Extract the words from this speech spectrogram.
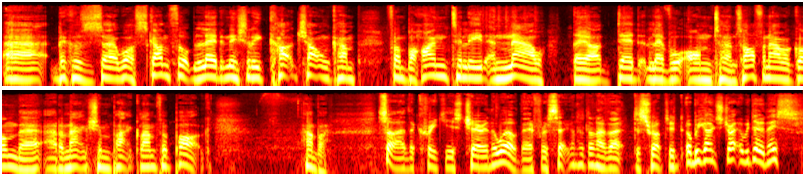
uh, because uh, well, Scunthorpe led initially. Cut Charlton come from behind to lead, and now they are dead level on terms. Half an hour gone there at an action-packed Glanford Park. Hambo. So I had the creakiest chair in the world there for a second. I don't know if that disrupted. Are we going straight? Are we doing this?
